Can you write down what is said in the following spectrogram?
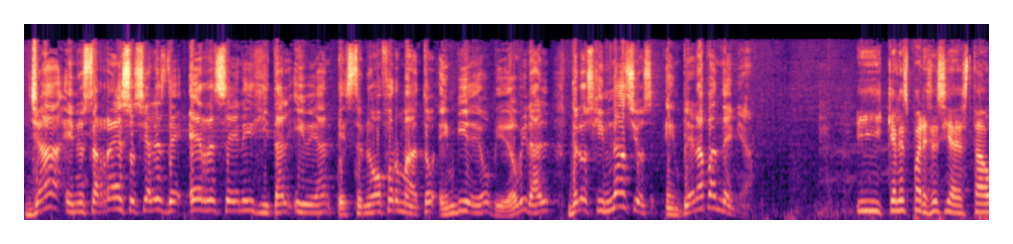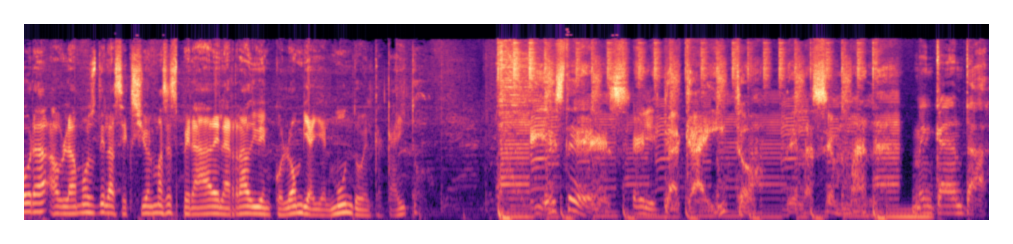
Ya en nuestras redes sociales de RCN Digital y vean este nuevo formato en video, video viral, de los gimnasios en plena pandemia. ¿Y qué les parece si a esta hora hablamos de la sección más esperada de la radio en Colombia y el mundo, el cacaíto? Y este es el cacaíto de la semana. Me encanta.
